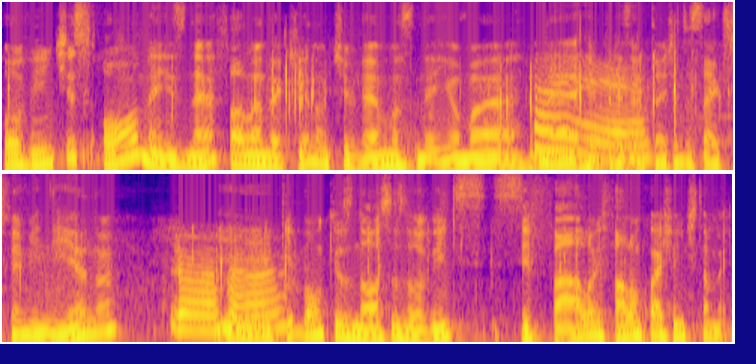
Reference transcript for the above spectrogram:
ouvintes homens, né, falando aqui, não tivemos nenhuma ah, né, é. representante do sexo feminino. Uhum. E que bom que os nossos ouvintes se falam e falam com a gente também.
